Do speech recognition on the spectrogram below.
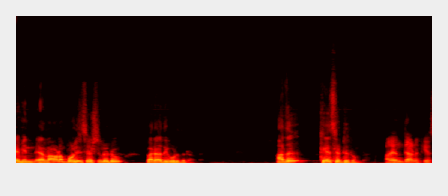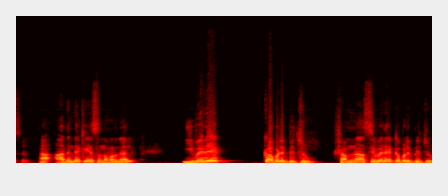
ഐ മീൻ എറണാകുളം പോലീസ് സ്റ്റേഷനിൽ ഒരു പരാതി കൊടുത്തിട്ടുണ്ട്. അത് കേസിട്ടിട്ടുണ്ട്. അതെന്താണ് കേസ്? ആ, അതിന്റെ കേസ് എന്ന് പറഞ്ഞാൽ ഇവരെ കബളിപ്പിച്ചു ഷംനാസ് ഇവരെ കബളിപ്പിച്ചു.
